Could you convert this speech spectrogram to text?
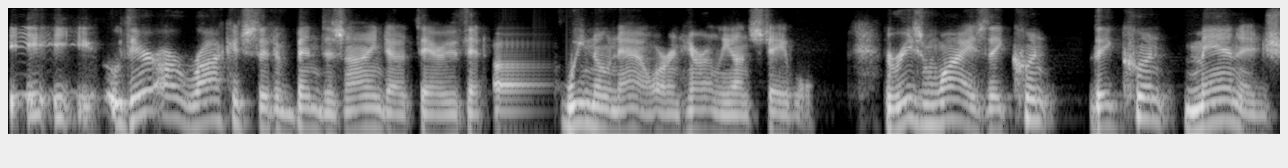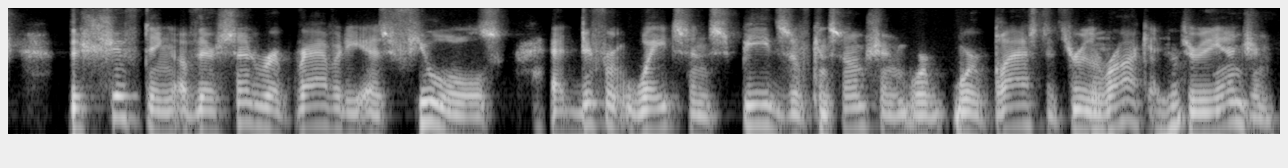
It, it, there are rockets that have been designed out there that uh, we know now are inherently unstable. The reason why is they couldn't they couldn't manage the shifting of their center of gravity as fuels at different weights and speeds of consumption were, were blasted through the mm-hmm. rocket, mm-hmm. through the engine.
